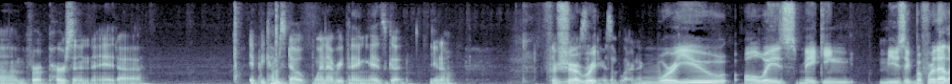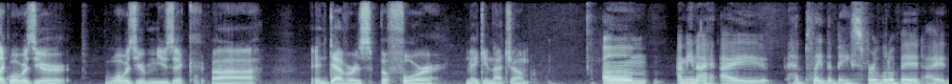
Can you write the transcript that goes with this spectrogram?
um, for a person, it uh, it becomes dope when everything is good, you know. For sure. Were, years of learning. Were you always making music before that? Like what was your what was your music uh endeavors before making that jump? Um I mean I I had played the bass for a little bit. I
